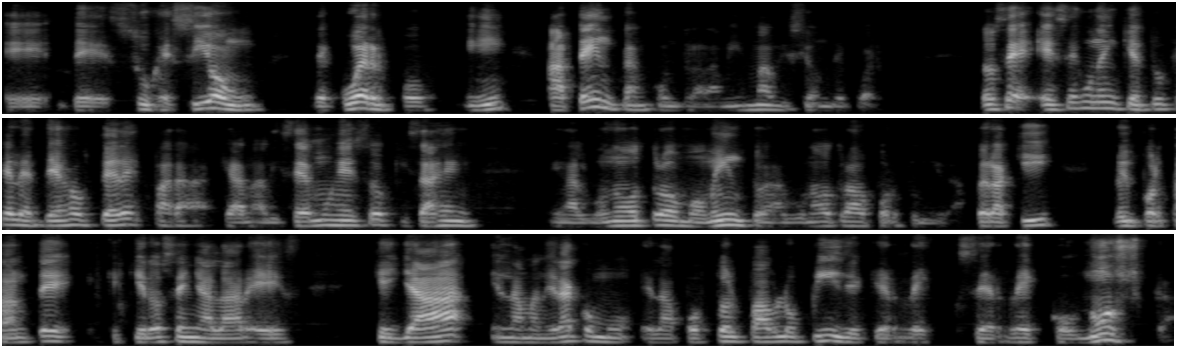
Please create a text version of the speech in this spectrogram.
de sujeción de cuerpo y atentan contra la misma visión de cuerpo. Entonces, esa es una inquietud que les dejo a ustedes para que analicemos eso quizás en, en algún otro momento, en alguna otra oportunidad. Pero aquí lo importante que quiero señalar es que ya en la manera como el apóstol Pablo pide que se reconozca,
